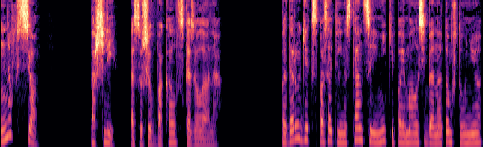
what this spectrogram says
«Ну все, пошли», — осушив бокал, сказала она. По дороге к спасательной станции Ники поймала себя на том, что у нее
